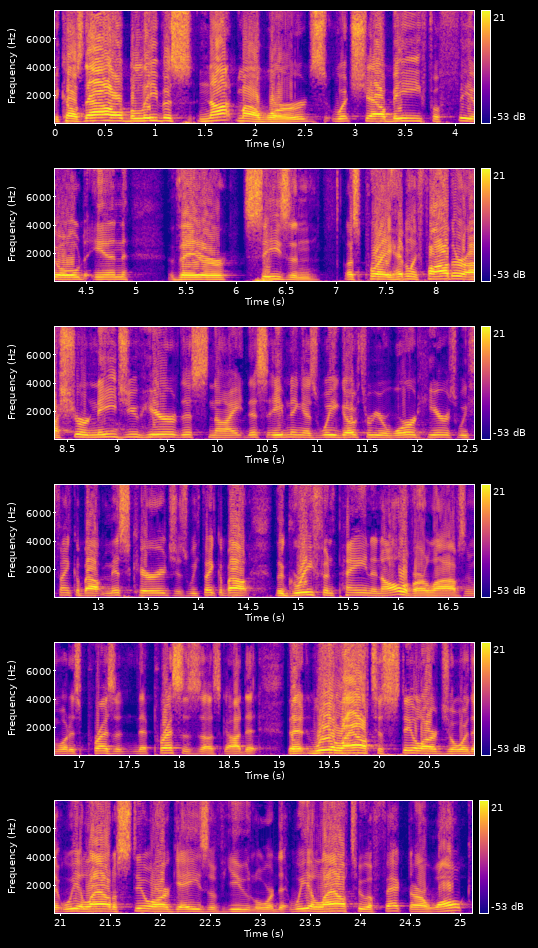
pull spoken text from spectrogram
because thou believest not my words, which shall be fulfilled in their season. Let's pray. Heavenly Father, I sure need you here this night, this evening, as we go through your word here, as we think about miscarriage, as we think about the grief and pain in all of our lives and what is present that presses us, God, that, that we allow to steal our joy, that we allow to steal our gaze of you, Lord, that we allow to affect our walk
